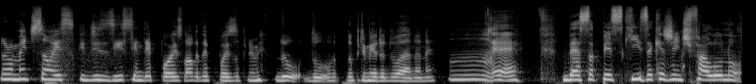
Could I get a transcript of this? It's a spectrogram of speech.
Normalmente são esses que desistem depois, logo depois do, prime do, do, do primeiro do ano, né? Hum, é, dessa pesquisa que a gente falou no, no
